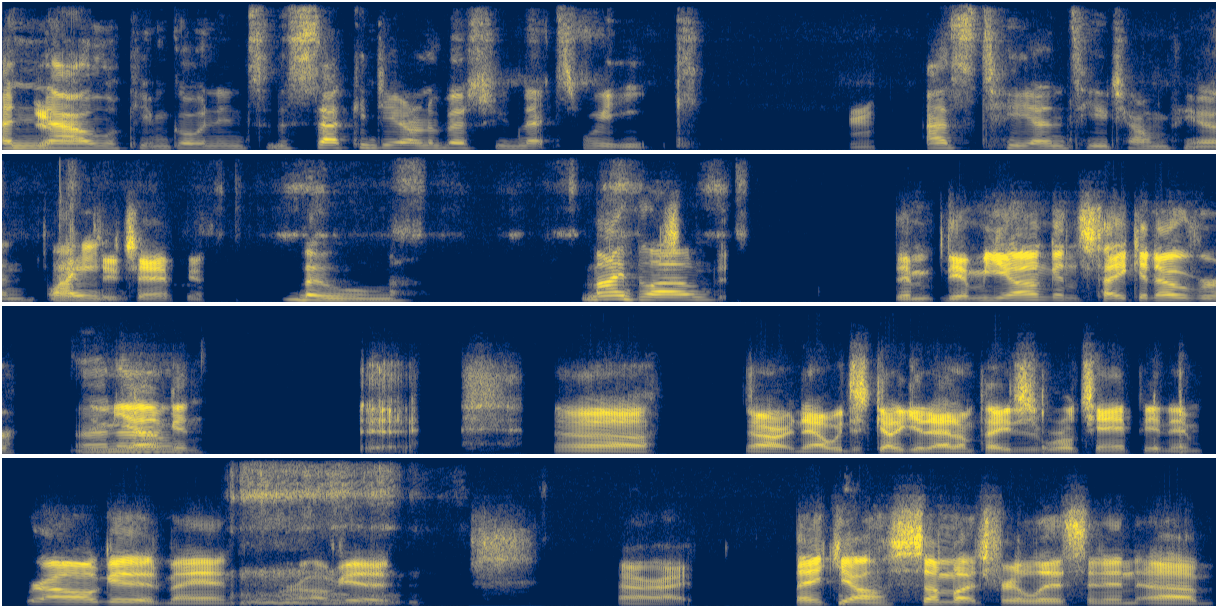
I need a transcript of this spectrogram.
and now look him going into the second year anniversary next week Mhm. as TNT champion. TNT Like, champion. boom, mind blown. Them them youngins taking over. Them youngin. Uh, all right, now we just got to get Adam Page as world champion, and we're all good, man. We're all good. All right. Thank y'all so much for listening. Um,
